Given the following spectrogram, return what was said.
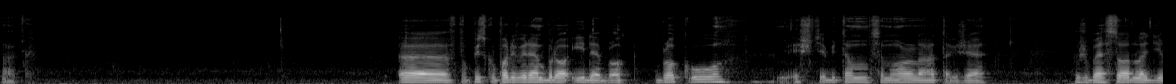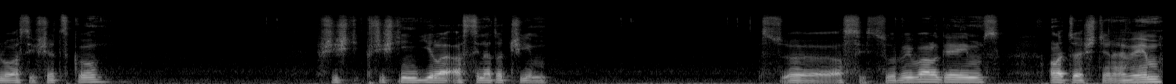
Tak. E, v popisku pod videem budou ID blok, bloků. Ještě by tam se mohl dát, takže už bude z tohohle dílu asi všecko. V příští, příštím díle asi natočím s, e, asi survival games, ale to ještě nevím,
